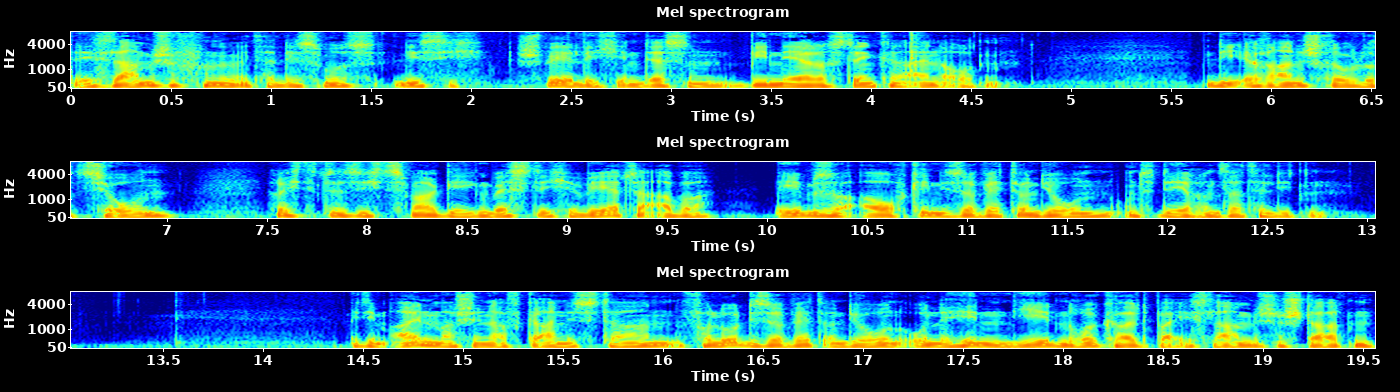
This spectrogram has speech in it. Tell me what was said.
Der islamische Fundamentalismus ließ sich schwerlich in dessen binäres Denken einordnen. Die iranische Revolution richtete sich zwar gegen westliche Werte, aber ebenso auch gegen die Sowjetunion und deren Satelliten. Mit dem Einmarsch in Afghanistan verlor die Sowjetunion ohnehin jeden Rückhalt bei islamischen Staaten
